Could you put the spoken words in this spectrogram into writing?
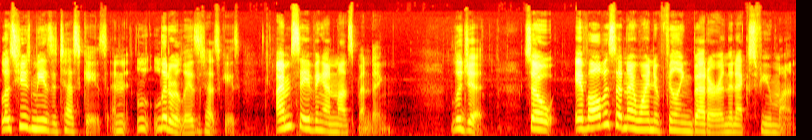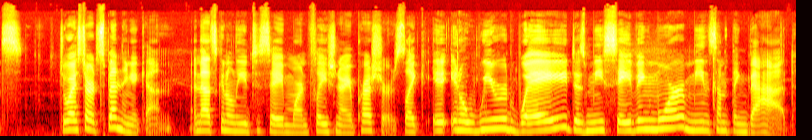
let's use me as a test case, and literally as a test case, I'm saving, I'm not spending, legit. So if all of a sudden I wind up feeling better in the next few months, do I start spending again? And that's going to lead to, say, more inflationary pressures. Like, in a weird way, does me saving more mean something bad?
